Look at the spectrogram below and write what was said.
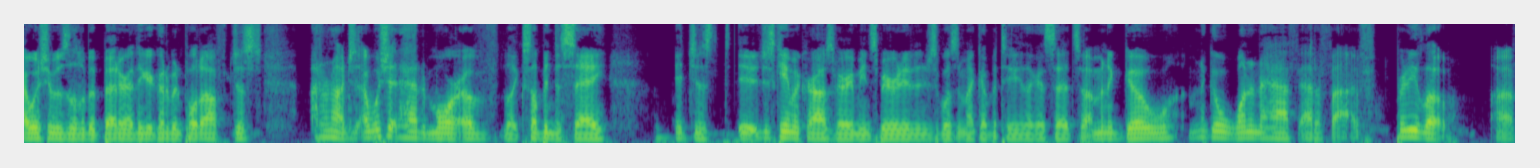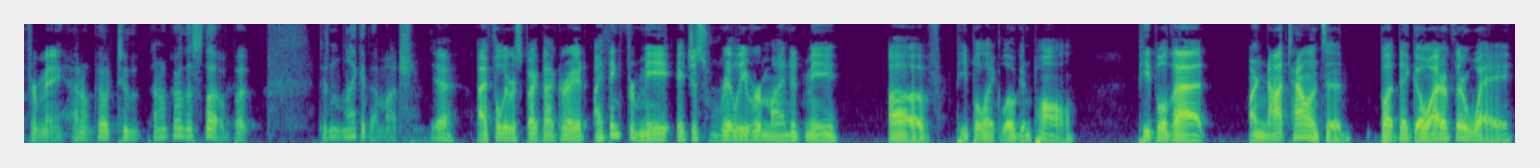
I wish it was a little bit better. I think it could have been pulled off. Just, I don't know. I just, I wish it had more of like something to say. It just, it just came across very mean spirited and just wasn't my cup of tea. Like I said, so I'm gonna go, I'm gonna go one and a half out of five. Pretty low, uh, for me. I don't go too, I don't go this low, but didn't like it that much. Yeah, I fully respect that grade. I think for me, it just really reminded me of people like Logan Paul, people that are not talented, but they go out of their way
